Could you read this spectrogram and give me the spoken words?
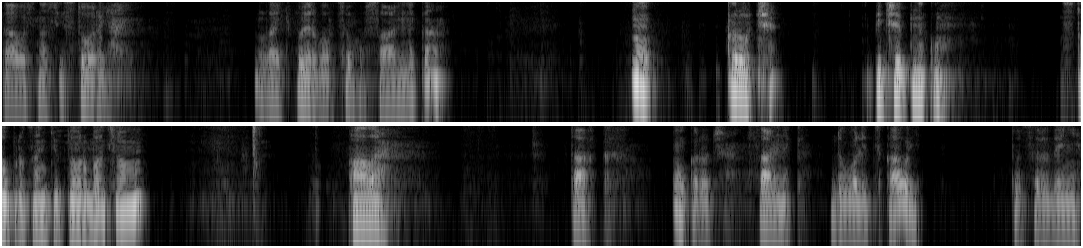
Така ось у нас історія. Ледь вирвав цього сальника. Ну, коротше, підшипнику 100% торба цьому. Але так, ну, коротше, сальник доволі цікавий. Тут всередині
